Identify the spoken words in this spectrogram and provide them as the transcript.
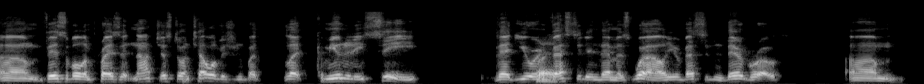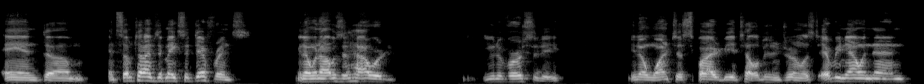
um, visible and present, not just on television, but let communities see that you're right. invested in them as well. You're invested in their growth, um, and um, and sometimes it makes a difference. You know, when I was at Howard University, you know, wanted to aspire to be a television journalist. Every now and then,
